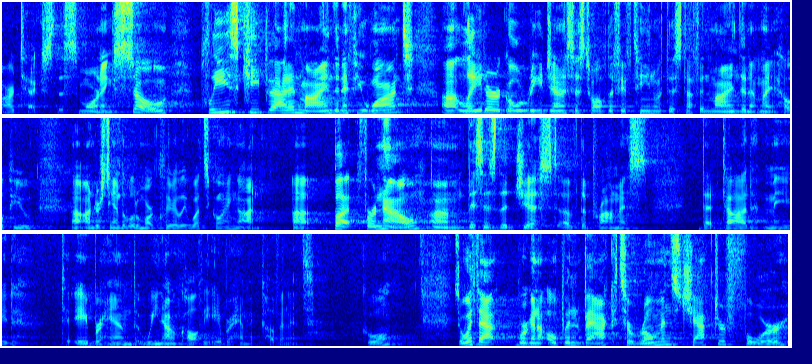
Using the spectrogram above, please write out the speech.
our text this morning. So please keep that in mind. And if you want, uh, later go read Genesis 12 to 15 with this stuff in mind, and it might help you uh, understand a little more clearly what's going on. Uh, but for now, um, this is the gist of the promise that God made to Abraham that we now call the Abrahamic covenant. Cool? So, with that, we're going to open back to Romans chapter 4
